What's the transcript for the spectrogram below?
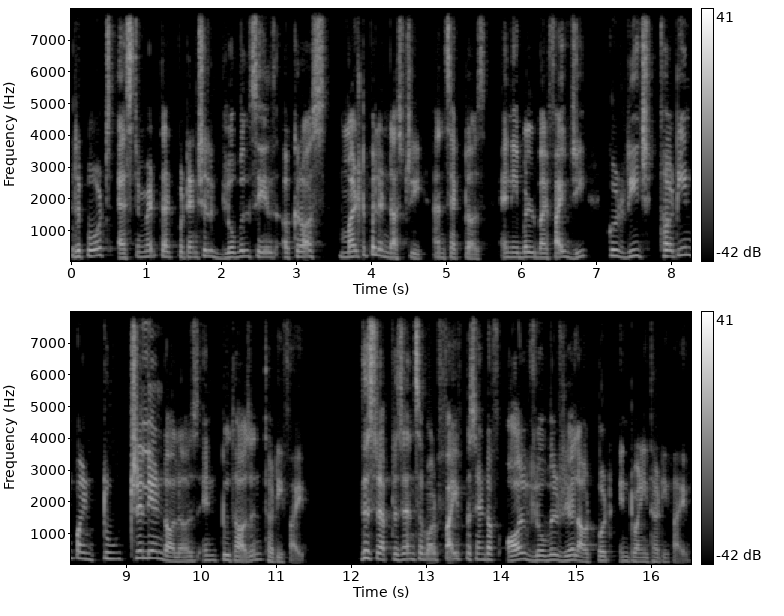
Reports estimate that potential global sales across multiple industry and sectors enabled by 5G could reach $13.2 trillion in 2035. This represents about 5% of all global real output in 2035.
